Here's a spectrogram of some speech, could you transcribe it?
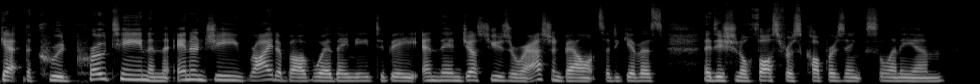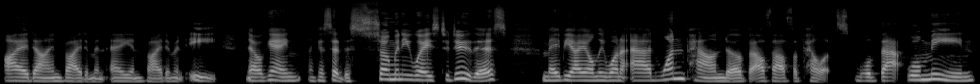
get the crude protein and the energy right above where they need to be, and then just use a ration balancer to give us additional phosphorus, copper, zinc, selenium, iodine, vitamin A, and vitamin E. Now, again, like I said, there's so many ways to do this. Maybe I only want to add one pound of alfalfa pellets. Well, that will mean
